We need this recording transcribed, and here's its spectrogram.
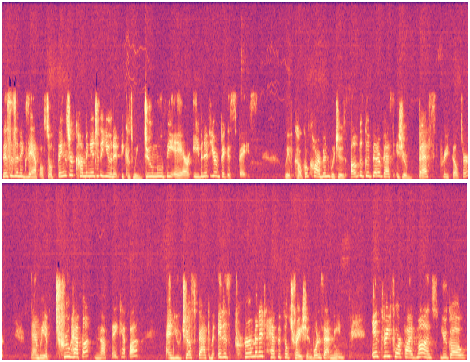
This is an example. So things are coming into the unit because we do move the air, even if you're biggest space. We have Coco Carbon, which is of the good, better, best, is your best pre-filter. Then we have True HEPA, not fake HEPA, and you just vacuum it. It is permanent HEPA filtration. What does that mean? In three, four, five months, you go,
